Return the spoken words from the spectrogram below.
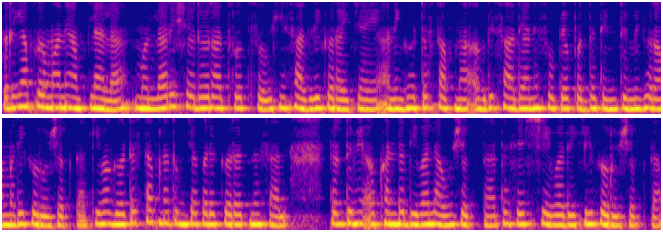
तर याप्रमाणे आपल्याला मल्हारी षडरात्रोत्सव ही साजरी करायची आहे आणि घटस्थापना अगदी साध्या आणि सोप्या पद्धतीने तुम्ही घरामध्ये करू शकता. किंवा घटस्थापना तुमच्याकडे करत नसाल तर तुम्ही अखंड दिवा लावू शकता तसेच सेवा देखील करू शकता.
